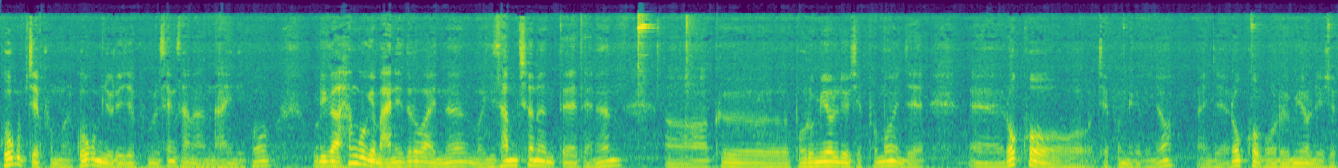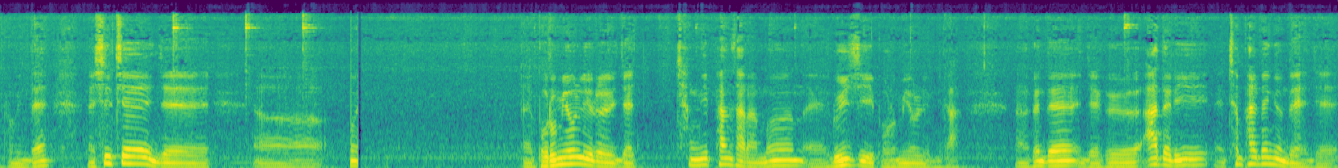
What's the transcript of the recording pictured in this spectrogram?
고급 제품을 고급 유리 제품을 생산하는 라인이고 우리가 한국에 많이 들어와 있는 뭐 2, 3천 원대 되는 어, 그 보르미올리 제품은 이제 에, 로코 제품이거든요. 이제 로코 보르미올리 제품인데 실제 이제 어, 에, 보르미올리를 이제 창립한 사람은 에, 루이지 보르미올리입니다. 아, 근데 이제 그 아들이 1800년도에 이제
